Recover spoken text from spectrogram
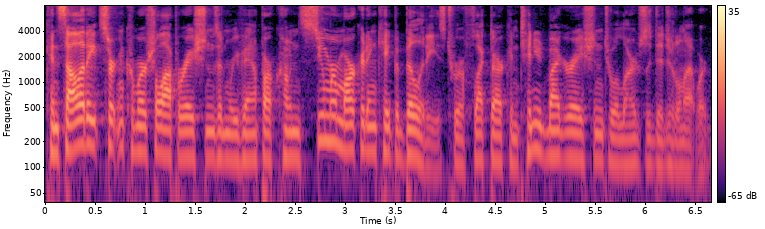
Consolidate certain commercial operations and revamp our consumer marketing capabilities to reflect our continued migration to a largely digital network.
